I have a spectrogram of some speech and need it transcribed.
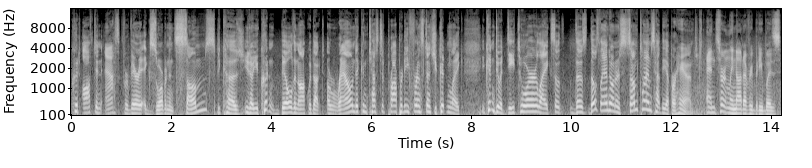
could often ask for very exorbitant sums because you know you couldn't build an aqueduct around a contested property. For instance, you couldn't like you couldn't do a detour like so. Those those landowners sometimes had the upper hand. and certainly not everybody was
